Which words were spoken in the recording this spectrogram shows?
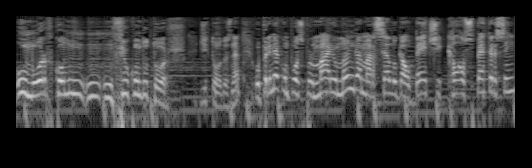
o humor como um, um, um fio condutor de todos, né? O primeiro é composto por Mário Manga, Marcelo Galbetti, Klaus Petersen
